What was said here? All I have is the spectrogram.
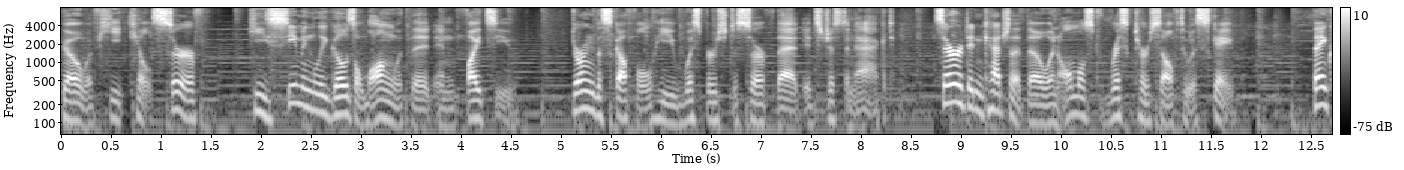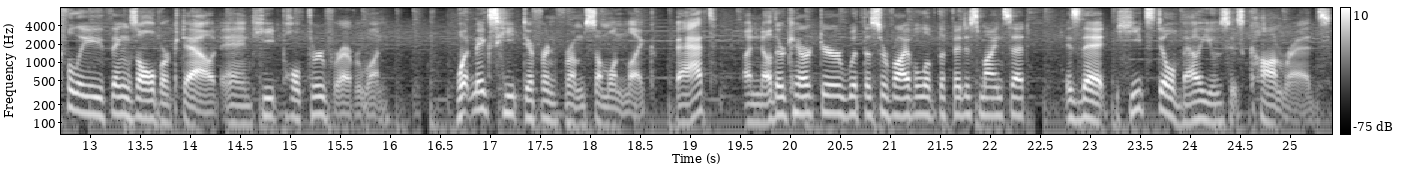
go if Heat kills Serph, he seemingly goes along with it and fights you. During the scuffle, he whispers to Serph that it's just an act. Sera didn't catch that though and almost risked herself to escape. Thankfully, things all worked out and Heat pulled through for everyone. What makes Heat different from someone like Bat, another character with the survival of the fittest mindset, is that Heat still values his comrades.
